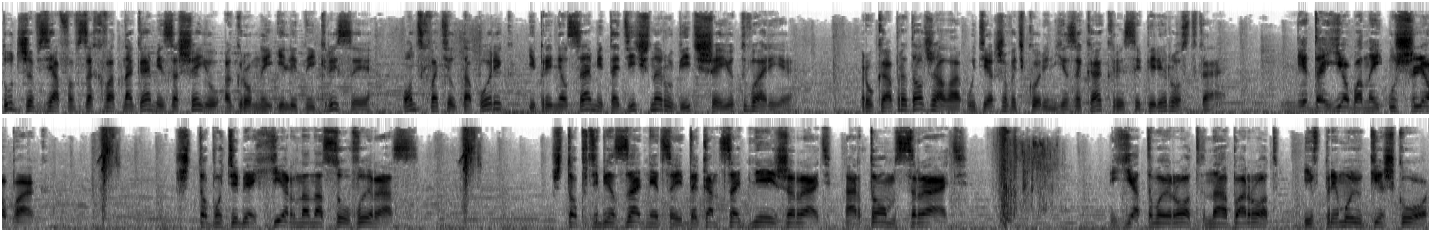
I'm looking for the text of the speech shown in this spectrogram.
Тут же, взяв в захват ногами за шею огромной элитной крысы, он схватил топорик и принялся методично рубить шею твари. Рука продолжала удерживать корень языка крысы-переростка. Недоебанный ушлепок! Чтоб у тебя хер на носу вырос! Чтоб тебе задницей до конца дней жрать, артом срать! Я твой рот наоборот и в прямую кишку,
